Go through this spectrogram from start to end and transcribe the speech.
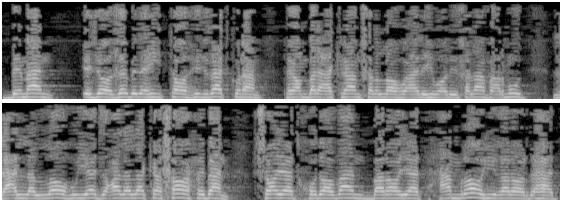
به من اجازه بدهید تا هجرت کنم. پیامبر اکرم صلی الله علیه و آله سلم فرمود لعل الله یجعل لك صاحبا. شاید خداوند برایت همراهی قرار دهد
